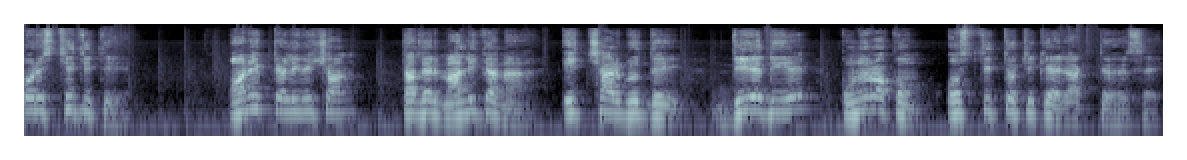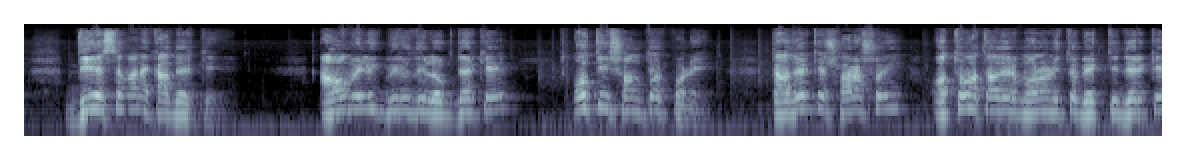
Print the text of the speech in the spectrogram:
পরিস্থিতিতে অনেক টেলিভিশন তাদের মালিকানা, ইচ্ছার বিরুদ্ধেই দিয়ে দিয়ে কোনো রকম অস্তিত্ব টিকে রাখতে হয়েছে। দিয়েছে মানে কাদেরকে? আওয়ামী লীগ বিরোধী লোকদেরকে? অতি সন্তর্পণে। তাদেরকে সরাসরি অথবা তাদের মনোনীত ব্যক্তিদেরকে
